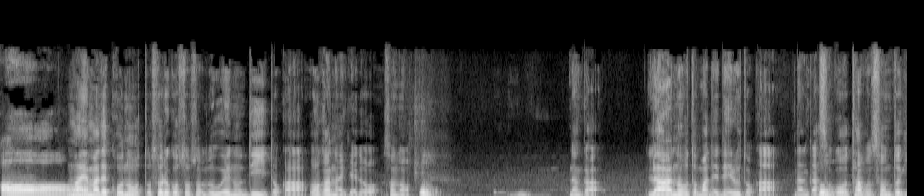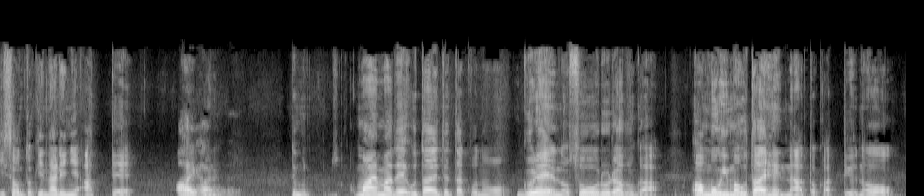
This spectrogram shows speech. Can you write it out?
ああ。前までこの音、それこそその上の D とかわかんないけど、その、うん。なんか、ラーの音まで出るとか、なんかそこ多分その時その時なりにあって、はいはい。でも前まで歌えてたこのグレーのソウルラブが、あ、もう今歌えへんなとかっていうのを、うん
